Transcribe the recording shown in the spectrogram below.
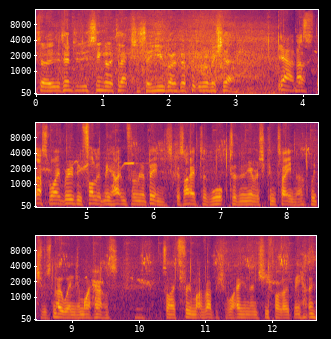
So they tend to do singular collection, so you've got to go put your rubbish there. Yeah, that's that's why Ruby followed me home from the bins because I had to walk to the nearest container, which was nowhere near my house. So I threw my rubbish away, and then she followed me home.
